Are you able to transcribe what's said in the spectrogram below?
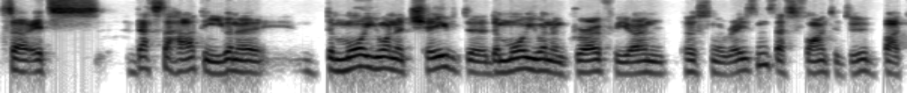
So it's that's the hard thing. You're gonna the more you want to achieve, the the more you want to grow for your own personal reasons. That's fine to do, but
